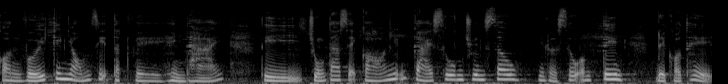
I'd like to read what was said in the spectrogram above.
Còn với cái nhóm dị tật về hình thái thì chúng ta sẽ có những cái siêu âm chuyên sâu như là siêu âm tim để có thể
